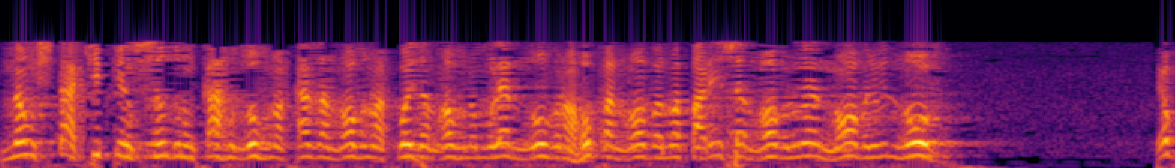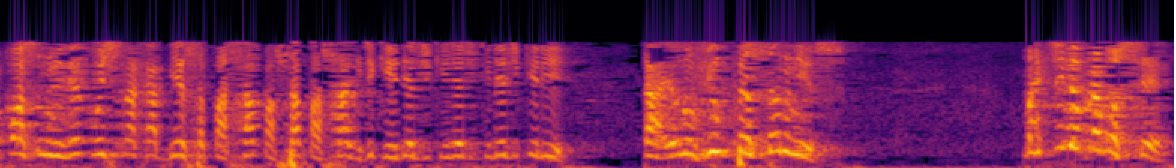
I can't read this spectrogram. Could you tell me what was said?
não estar aqui pensando num carro novo, numa casa nova, numa coisa nova, numa mulher nova, numa roupa nova, numa aparência nova, numa nova, numa novo. Eu posso me viver com isso na cabeça, passar, passar, passar, adquirir, adquirir, adquirir, adquirir. Tá, eu não vivo pensando nisso. Mas diga para você,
